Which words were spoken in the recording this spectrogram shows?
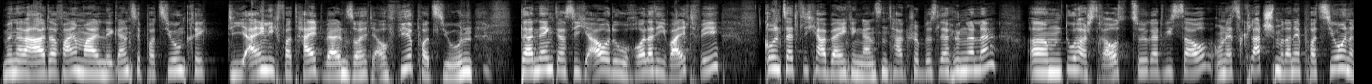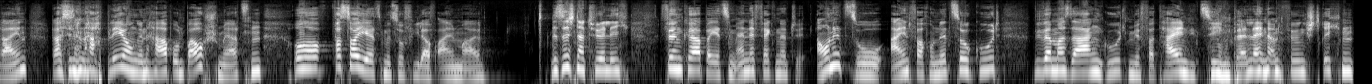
wenn er halt auf einmal eine ganze Portion kriegt, die eigentlich verteilt werden sollte auf vier Portionen, dann denkt er sich auch, du holla die Waldfee Grundsätzlich habe ich eigentlich den ganzen Tag schon ein bisschen Hüngerle. Ähm, du hast rauszögert wie Sau und jetzt klatschen wir da eine Portion rein, dass ich danach Blähungen habe und Bauchschmerzen. Oh, was soll ich jetzt mit so viel auf einmal? Das ist natürlich für den Körper jetzt im Endeffekt auch nicht so einfach und nicht so gut, wie wenn wir sagen, gut, wir verteilen die zehn Bälle in Anführungsstrichen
